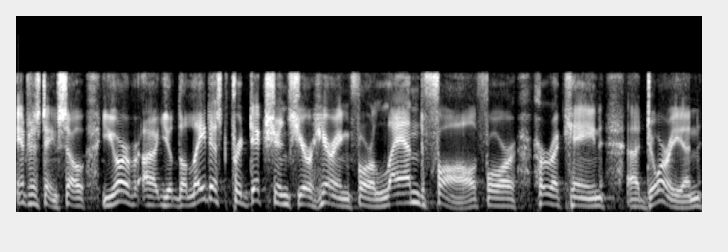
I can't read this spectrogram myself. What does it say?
Interesting. So your, uh, the latest predictions you're hearing for landfall for Hurricane uh, Dorian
